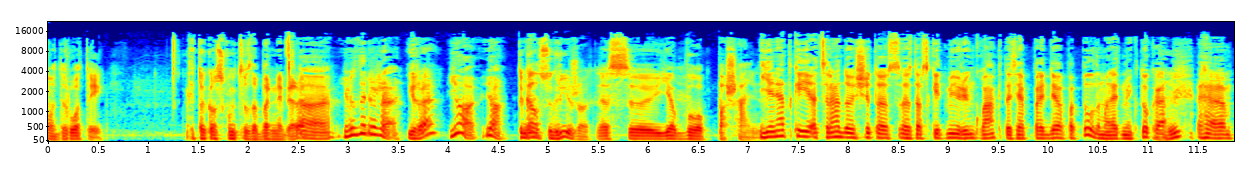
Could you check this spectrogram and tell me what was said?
moderuotojai Tai tokios funkcijos dabar nebėra. Uh, vis dar yra. Yra? Jo, jo. Tai gal sugrįžo, nes uh, jie buvo pašalinti. Jie net kai atsirado šitas tas skaitminių rinkų aktas, jie pradėjo papildomą net mygtuką. Mhm. Um,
